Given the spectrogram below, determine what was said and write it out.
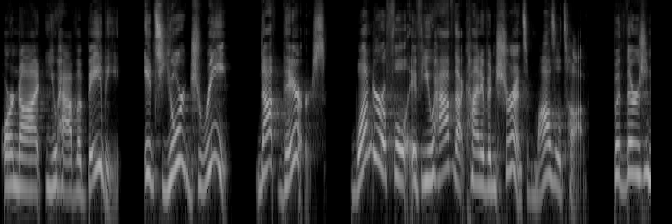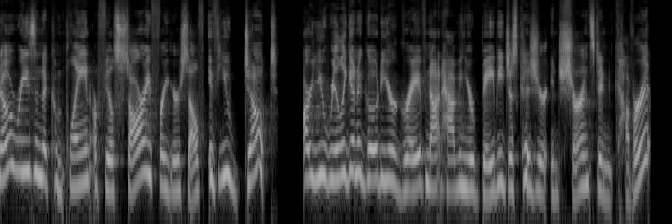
or not you have a baby. It's your dream, not theirs. Wonderful if you have that kind of insurance, mazel tov. But there's no reason to complain or feel sorry for yourself if you don't. Are you really going to go to your grave not having your baby just because your insurance didn't cover it?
